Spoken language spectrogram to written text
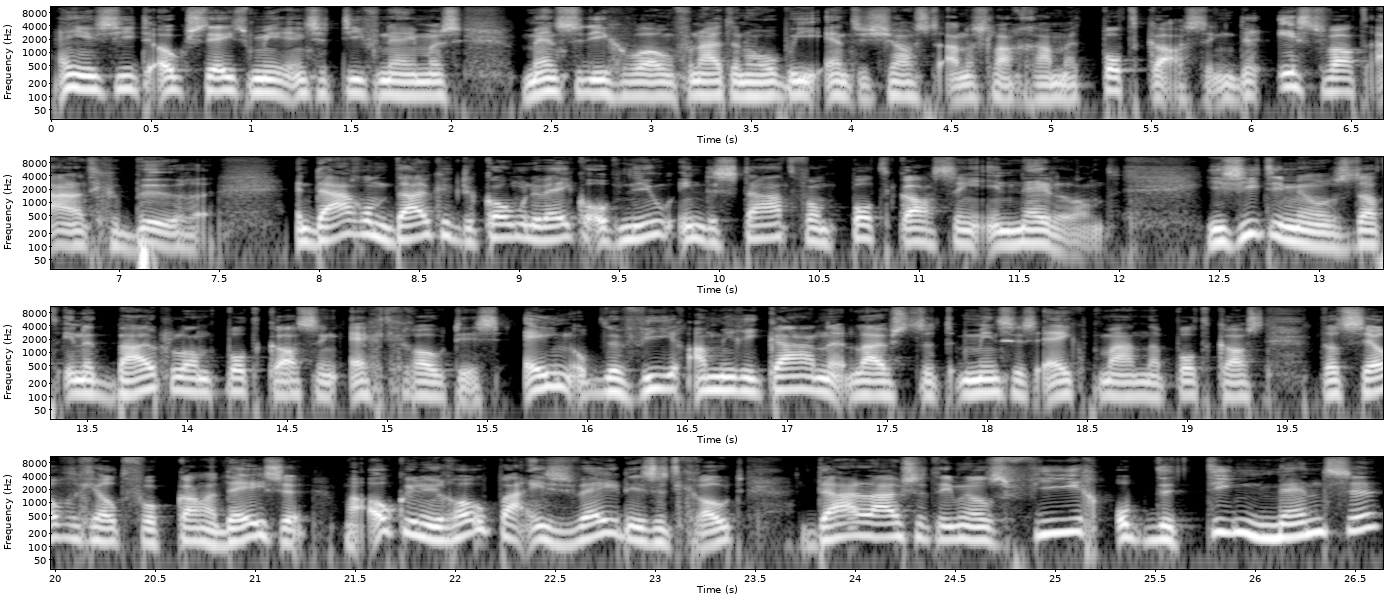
En je ziet ook steeds meer initiatiefnemers. Mensen die gewoon vanuit een hobby enthousiast aan de slag gaan met podcasting. Er is wat aan het gebeuren. En daarom duik ik de komende weken opnieuw in de staat van podcasting in Nederland. Je ziet inmiddels dat in het buitenland podcasting echt groot is. 1 op de vier Amerikanen luistert minstens één maand naar podcast. Datzelfde geldt voor Canadezen, maar ook in Europa, in Zweden is het groot. Daar luistert inmiddels 4 op de 10 mensen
